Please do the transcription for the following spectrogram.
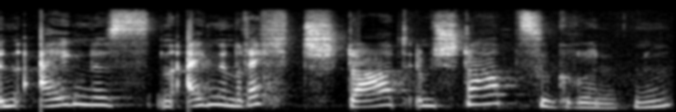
ein eigenes, einen eigenen Rechtsstaat im Staat zu gründen,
